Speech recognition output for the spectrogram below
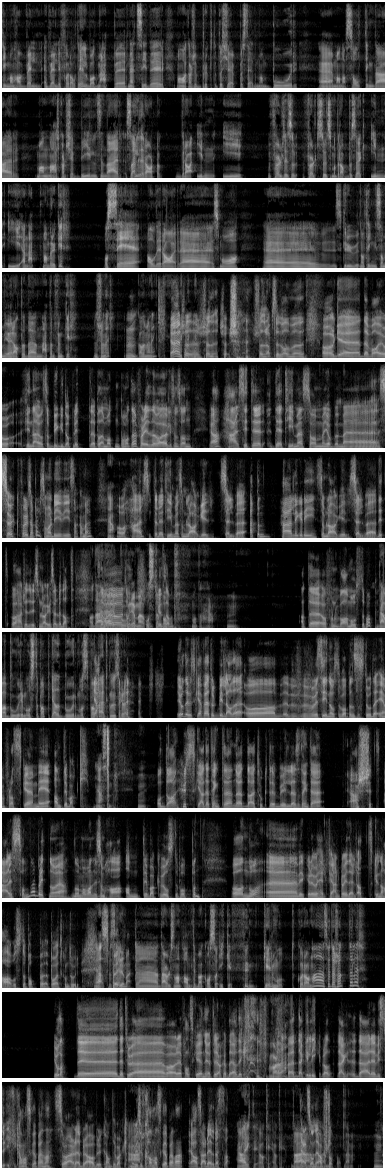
ting man har veld, et veldig forhold til, både med apper, nettsider. Man har kanskje brukt det til å kjøpe steder man bor. uh, man har solgt ting der. Man har kanskje kjøpt bilen sin der. Så det er litt rart å dra inn i Det føles ut som, føltes ut som å dra på besøk inn i en app man bruker. Og se alle de rare små eh, skruene og ting som gjør at den appen funker. Du skjønner? Mm. Ga det mening? Ja, jeg skjønner, skjønner, skjønner, absolutt hva du mener. Og eh, det var jo Finn er jo også bygd opp litt eh, på den måten, på en måte. Fordi det var jo liksom sånn Ja, her sitter det teamet som jobber med søk, f.eks., som var de vi snakka med. Ja. Og her sitter det teamet som lager selve appen. Her ligger de som lager selve ditt, og her sitter de som lager selve datt. Og der det var er bordet sånn med ostepop. på en måte. Ja. Mm. At, uh, hva med ostepop? Der var bordet med ostepop. De hadde et bord med ostepop. Ja. Jeg vet ikke om du husker det. Jo, det husker jeg, for jeg tok bilde av det. Og ved siden av ostepopen så sto det en flaske med antibac. Ja, stemmer. Og da husker jeg at jeg tenkte, når jeg, da jeg tok det bildet, så tenkte jeg ja, shit, er det sånn det har blitt nå, ja? Nå må man liksom ha antibac ved ostepopen. Og nå eh, virker det jo helt fjernt å i det hele tatt kunne ha ostepop eh, på et kontor. Ja, Spør spesielt, du meg. eh, Det er vel sånn at antibac også ikke funker mot korona, så vidt jeg har skjønt, eller? Jo da, det, det tror jeg var falske nyheter. akkurat det. Det ikke, Var det det? det er- ikke like bra. Det er, det er, hvis du ikke kan vaske deg på hendene, så er det bra å bruke antibac. Men hvis du kan vaske deg på hendene, ja, så er det det beste. da. Ja, riktig. Ok, ok. Da, Det er sånn jeg har forstått med. Mm.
